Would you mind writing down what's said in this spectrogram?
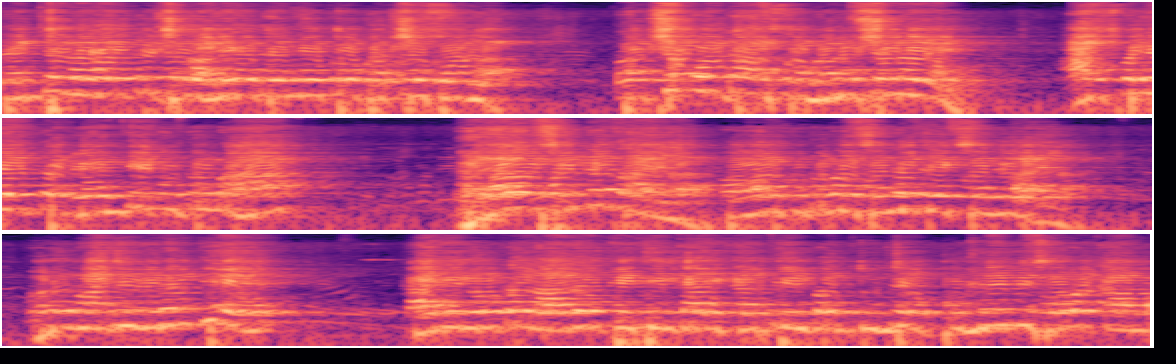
त्यांच्या नगराध्यक्ष झाले का त्यांनी तो पक्ष सोडला. पक्ष कोणता असतो? मनुष्य नव्हे. आजपर्यंत बेंके कुटुंब हा घड्याळ संघच राहिला. पवार कुटुंबासंघच एक संघ राहिला. म्हणून माझी विनंती आहे काही लोक लालच येतील काही करतील पण तुमचे पुढले बी सर्व काम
